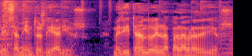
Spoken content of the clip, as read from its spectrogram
Pensamientos diarios meditando en la palabra de Dios.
